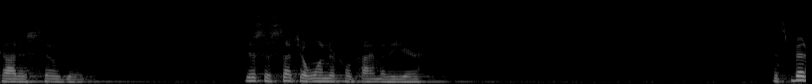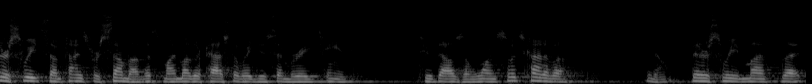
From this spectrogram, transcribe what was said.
God is so good. This is such a wonderful time of the year. It's bittersweet sometimes for some of us. My mother passed away December 18th, 2001. So it's kind of a, you know, bittersweet month, but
